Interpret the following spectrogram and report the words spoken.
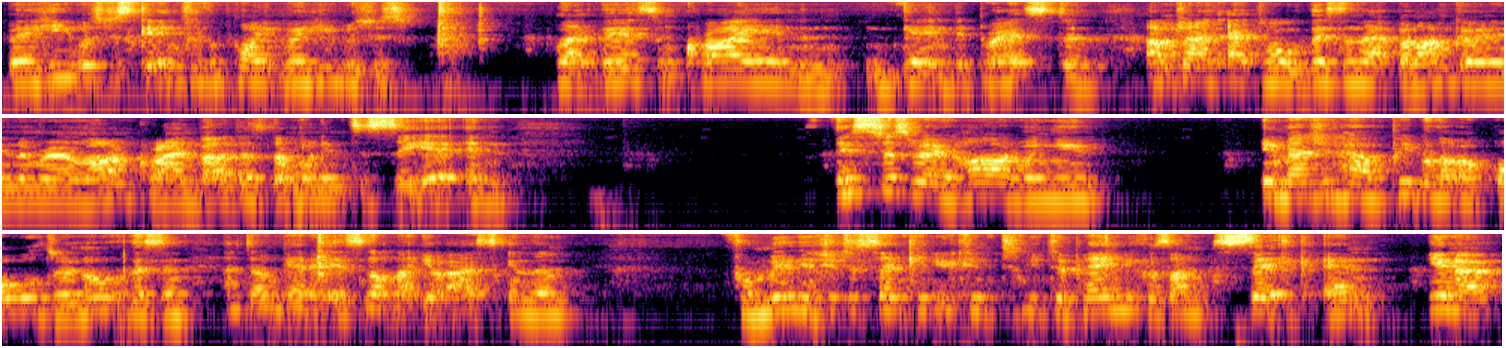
but he was just getting to the point where he was just like this and crying and, and, getting depressed. And I'm trying to act all this and that, but I'm going in the room, I'm crying, but I just don't want him to see it. And it's just very hard when you imagine how people that are older and all of this, and I don't get it. It's not like you're asking them for millions. You're just saying, can you continue to pay me because I'm sick? And, you know,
